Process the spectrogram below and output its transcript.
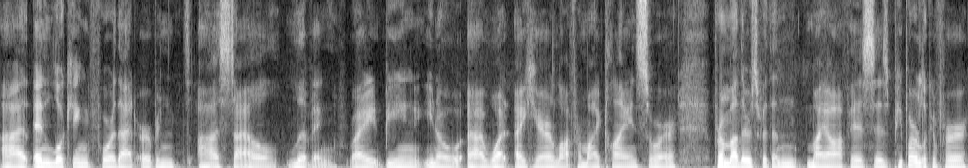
uh, and looking for that urban uh, style living, right? Being, you know, uh, what I hear a lot from my clients or from others within my office is people are looking for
